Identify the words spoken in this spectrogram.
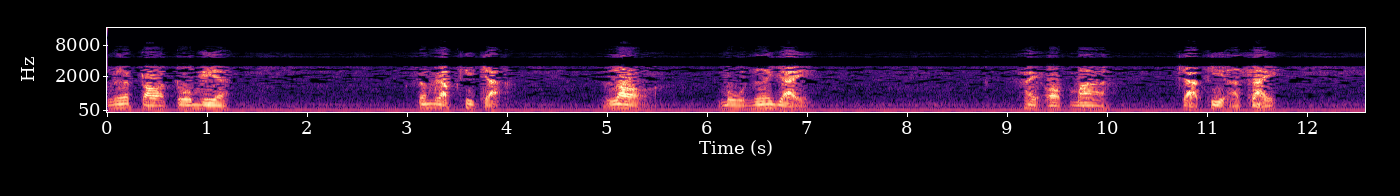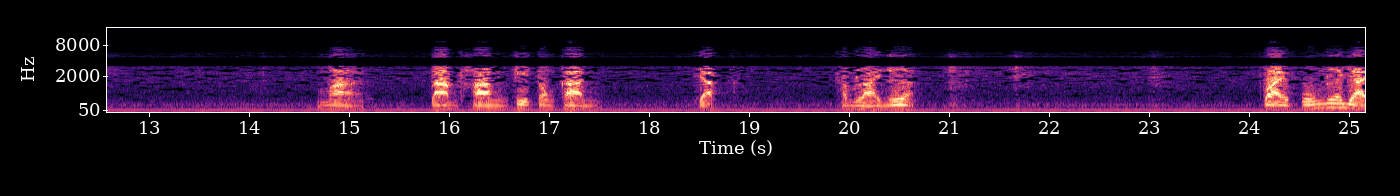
เนื้อต่อตัวเมียสำหรับที่จะล่อหมู่เนื้อใหญ่ ให้ออกมาจากที่อาศัย มาตามทางที่ต้องการจากทำลายเนื้อ ฝ่ายฝูงเนื้อใหญ่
